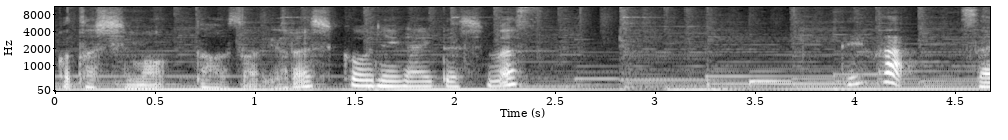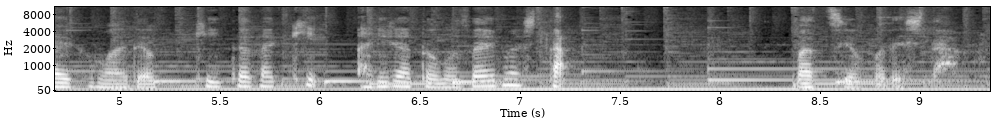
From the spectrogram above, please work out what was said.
今年もどうぞよろしくお願いいたします。では最後までお聴きいただきありがとうございました。松横でした。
